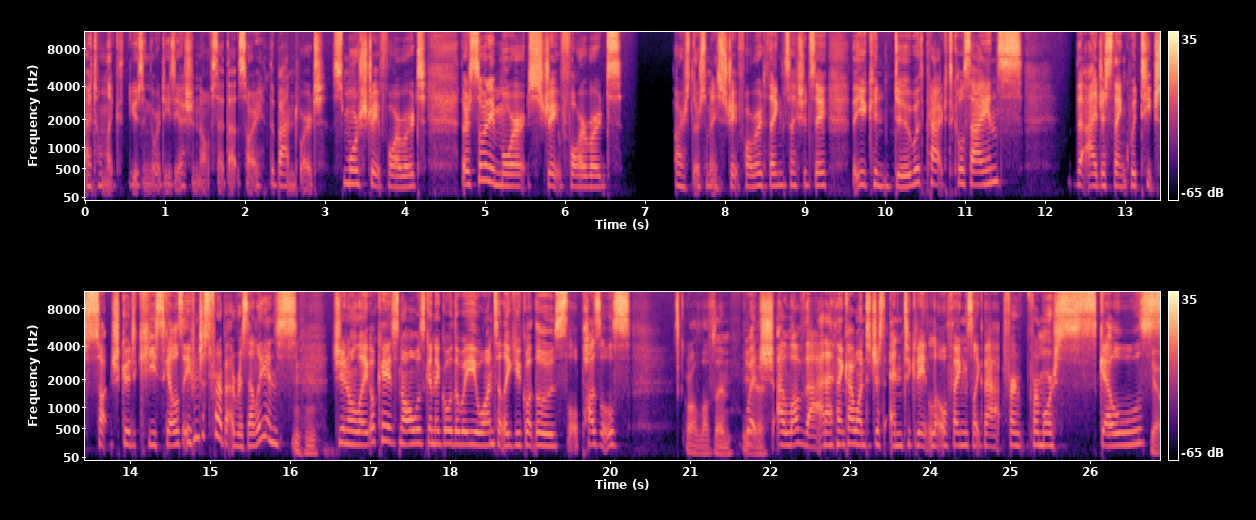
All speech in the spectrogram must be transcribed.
I don't like using the word easy. I should not have said that. Sorry, the banned word. It's more straightforward. There's so many more straightforward, or there's so many straightforward things I should say that you can do with practical science that I just think would teach such good key skills, even just for a bit of resilience. Mm-hmm. Do you know, like okay, it's not always going to go the way you want it. Like you got those little puzzles Oh, I love them. Yeah. which I love that, and I think I want to just integrate little things like that for for more skills Yep.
